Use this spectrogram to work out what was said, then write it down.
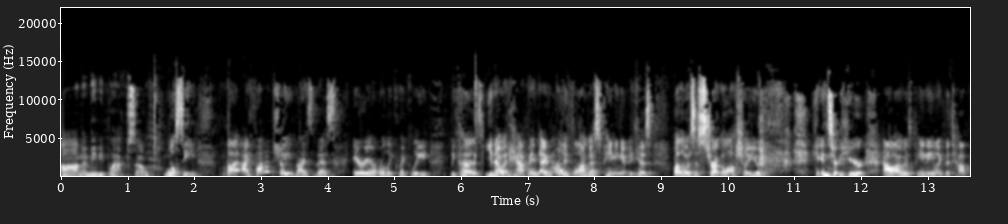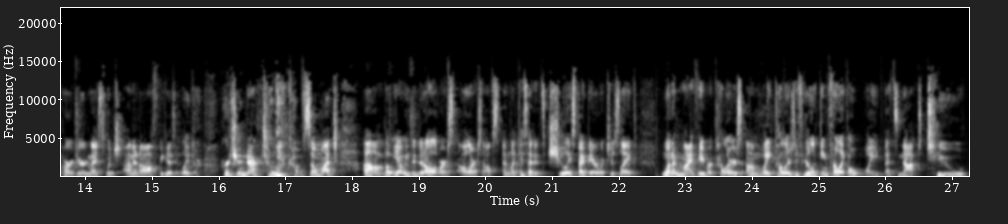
um, and maybe black. So we'll see. But I thought I'd show you guys this area really quickly because, you know, it happened. I didn't really vlog us painting it because while it was a struggle, I'll show you, insert here, how I was painting like the top part. Jared and I switched on and off because it like hurts your neck to look up so much. Um, but yeah, we did it all of our all ourselves. And like I said, it's Shoelace by Behr, which is like one of my favorite colors, um, white colors. If you're looking for like a white that's not too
